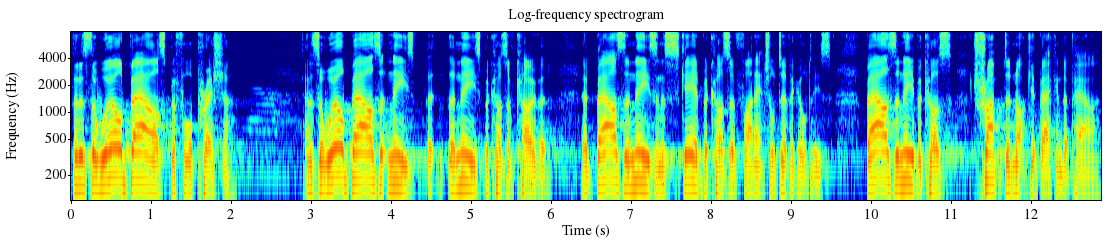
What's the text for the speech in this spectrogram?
That as the world bows before pressure, and as the world bows at knees, the knees because of COVID, it bows the knees and is scared because of financial difficulties, bows the knee because Trump did not get back into power,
